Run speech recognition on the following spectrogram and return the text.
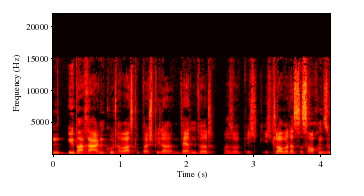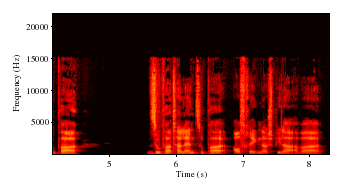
ein überragend guter Basketballspieler werden wird. Also ich, ich glaube, das ist auch ein super, super Talent, super aufregender Spieler, aber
